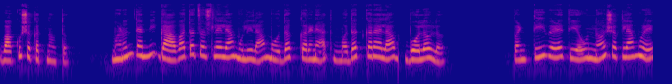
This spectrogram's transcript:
वाकू शकत नव्हतं. म्हणून त्यांनी गावातच असलेल्या मुलीला मोदक करण्यात मदत करायला बोलवलं. पण ती वेळेत येऊ न शकल्यामुळे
